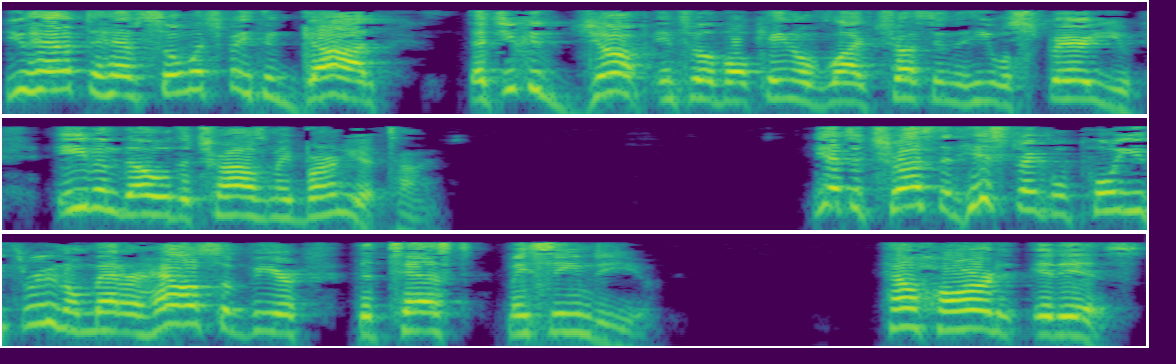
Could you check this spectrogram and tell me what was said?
You have to have so much faith in God that you can jump into a volcano of life trusting that He will spare you, even though the trials may burn you at times. You have to trust that His strength will pull you through no matter how severe the test may seem to you. How hard it is.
